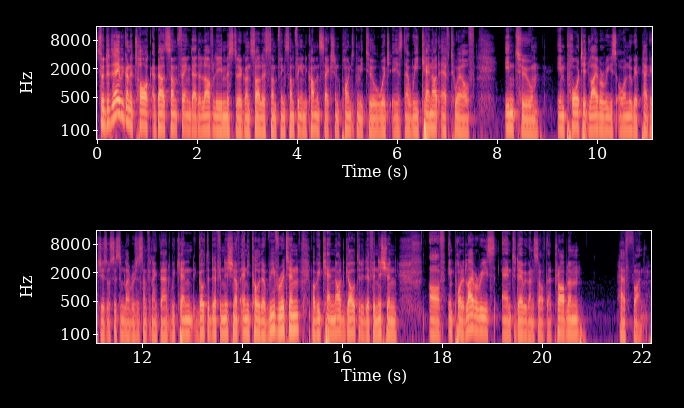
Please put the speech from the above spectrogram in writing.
So today we're going to talk about something that a lovely Mr. Gonzalez something something in the comment section pointed me to, which is that we cannot F12 into imported libraries or NuGet packages or system libraries or something like that. We can go to the definition of any code that we've written, but we cannot go to the definition of imported libraries. And today we're going to solve that problem. Have fun.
